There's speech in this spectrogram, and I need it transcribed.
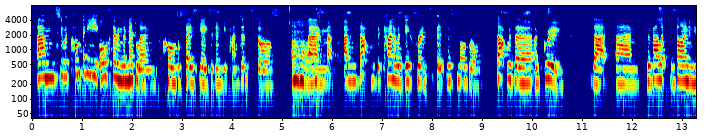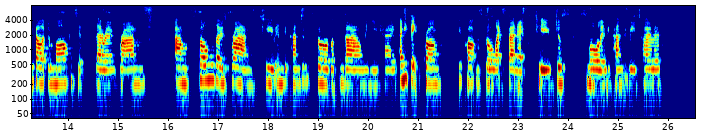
Um, to a company also in the Midlands called Associated Independent Stores. Uh-huh. Um, and that was a kind of a different business model. That was a, a group that um, developed, designed, and developed and marketed their own brands and sold those brands to independent stores up and down the UK. Anything from department store like Phoenix to just small independent retailers.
